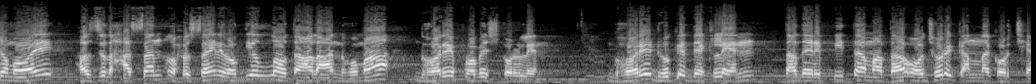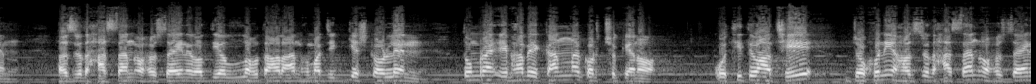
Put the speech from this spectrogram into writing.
সময় হজরত হাসান ও হুসাইন তাআলা আনহুমা ঘরে প্রবেশ করলেন। ঘরে ঢুকে দেখলেন তাদের পিতা মাতা অঝরে কান্না করছেন। হজরত হাসান ও হুসাইন রদিয়াল্লাহ আনহুমা জিজ্ঞেস করলেন, তোমরা এভাবে কান্না করছ কেন? কথিত আছে, যখনই হজরত হাসান ও হুসাইন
